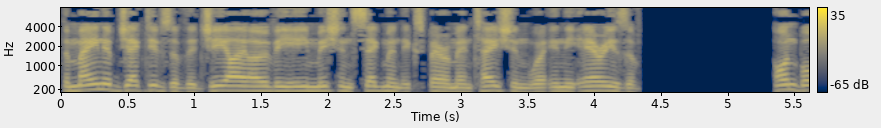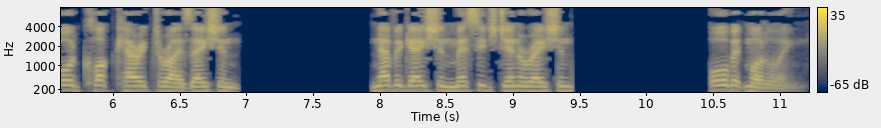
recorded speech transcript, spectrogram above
The main objectives of the GIOVE mission segment experimentation were in the areas of onboard clock characterization, navigation message generation, orbit modeling.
